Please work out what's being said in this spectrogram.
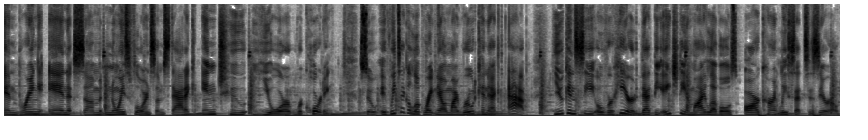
and bring in some noise floor and some static into your recording. So if we take a look right now in my Rode Connect app, you can see over here that the HDMI levels are currently set to zero.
